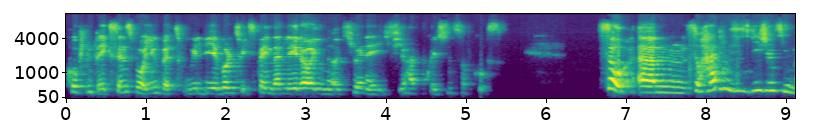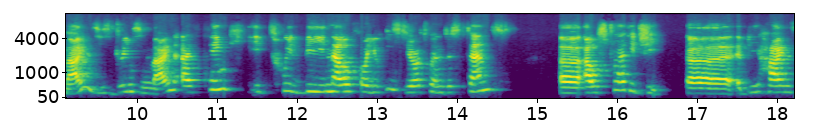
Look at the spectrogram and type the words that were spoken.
Hope it makes sense for you, but we'll be able to explain that later in a Q&A if you have questions, of course. So, um, so having these visions in mind, these dreams in mind, I think it will be now for you easier to understand uh, our strategy uh, behind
